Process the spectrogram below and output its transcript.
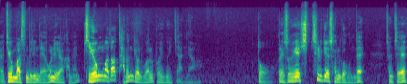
예, 지금 말씀드린 내용을 요약하면 지역마다 다른 결과를 보이고 있지 않냐. 또 그래서 이게 17개 선거구인데 전체의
